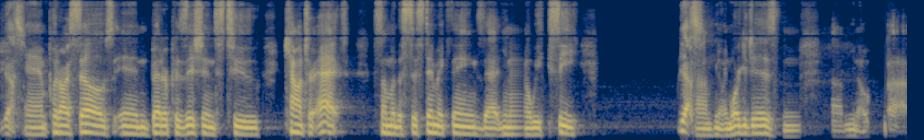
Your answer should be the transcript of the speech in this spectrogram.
Yes. and put ourselves in better positions to counteract some of the systemic things that, you know, we see, Yes. um, you know, in mortgages and, um, you know, uh,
